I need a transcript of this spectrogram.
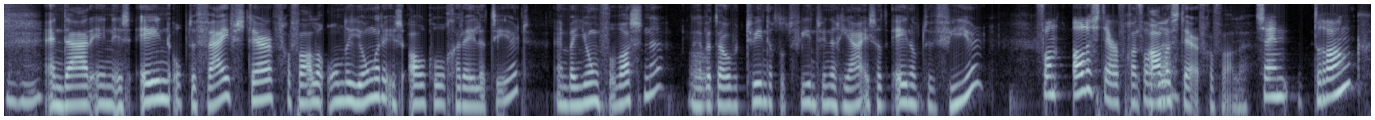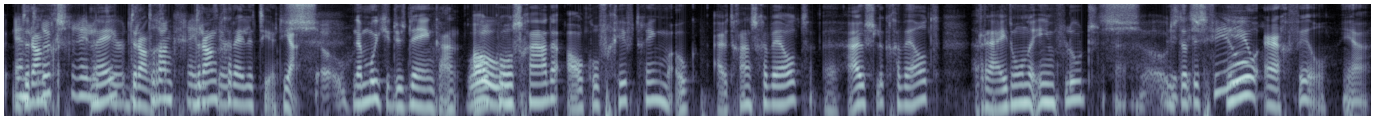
Mhm. En daarin is één op de vijf sterfgevallen onder jongeren is alcohol gerelateerd. En bij jongvolwassenen, we Wow. hebben het over 20 tot 24 jaar, is dat één op de vier Van alle van sterfgevallen alle sterfgevallen. zijn drank en Drank- drugs gerelateerd? Nee, drank, drank gerelateerd. drank gerelateerd, ja. Zo. Dan moet je dus denken aan Wow. alcoholschade, alcoholvergiftiging, maar ook uitgaansgeweld, eh, huiselijk geweld, rijden onder invloed. Eh, dus dat is veel? heel erg veel. Ja,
